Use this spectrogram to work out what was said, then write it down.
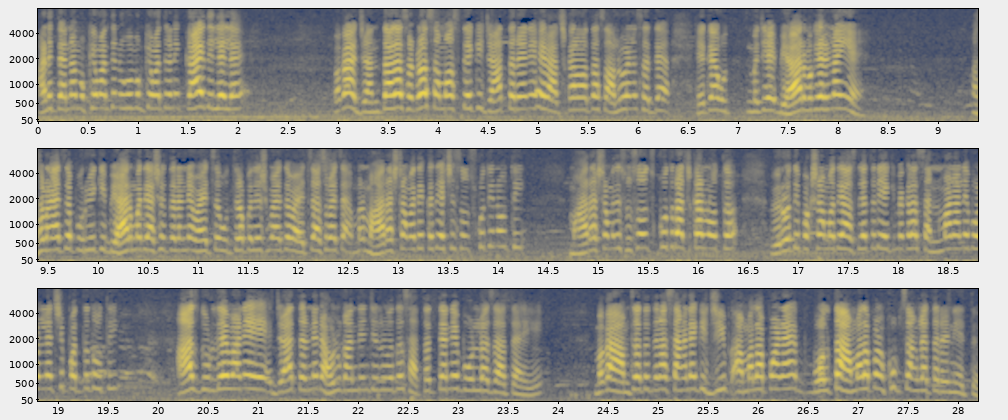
आणि त्यांना मुख्यमंत्री उपमुख्यमंत्र्यांनी काय दिलेलं आहे? बघा जनताला सगळं समजते की ज्या तऱ्हेने हे राजकारण आता चालू आहे ना सध्या हे काय उत- म्हणजे बिहार वगैरे नाही आहे असं म्हणायचं पूर्वी की बिहारमध्ये अशा तऱ्हेने व्हायचं उत्तर प्रदेशमध्ये व्हायचं असं व्हायचं. पण महाराष्ट्रामध्ये कधी अशी संस्कृती नव्हती. महाराष्ट्रामध्ये सुसंस्कृत राजकारण होतं. विरोधी पक्षामध्ये असल्या तरी एकमेकाला सन्मानाने बोलण्याची पद्धत होती. आज दुर्दैवाने ज्या तऱ्हेने राहुल गांधींच्या विरुद्ध सातत्याने बोललं जात आहे बघा आमचं तर त्यांना सांगण्या की जीप आम्हाला पण आहे बोलता आम्हाला पण खूप चांगल्या तऱ्हेने येतं.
